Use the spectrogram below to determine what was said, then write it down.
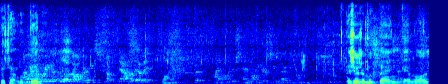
Does that look good? This is a mukbang, everyone.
